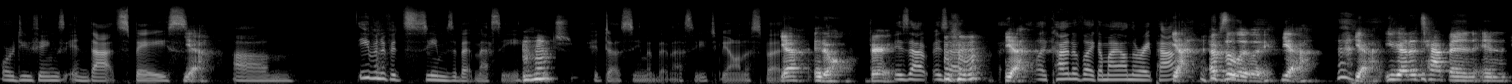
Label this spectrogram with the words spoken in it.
or do things in that space yeah um even if it seems a bit messy Mhm. which it does seem a bit messy to be honest but yeah it oh very Is that is that Mhm. yeah like kind of like am I on the right path? yeah absolutely yeah yeah you got to tap in and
